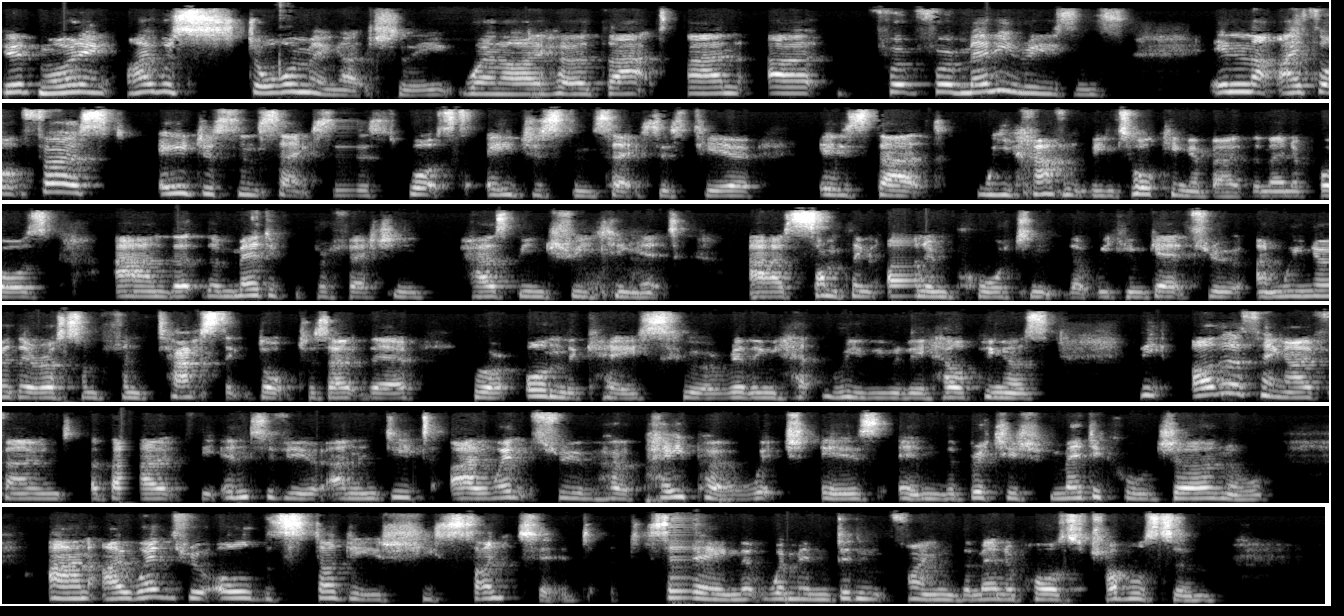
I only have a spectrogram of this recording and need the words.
Good morning. I was storming actually when I heard that, and uh, for for many reasons. In that, I thought first, ageist and sexist. What's ageist and sexist here is that we haven't been talking about the menopause, and that the medical profession has been treating it as something unimportant that we can get through. And we know there are some fantastic doctors out there who are on the case, who are really, really, really helping us. The other thing I found about the interview, and indeed I went through her paper, which is in the British Medical Journal, and I went through all the studies she cited saying that women didn't find the menopause troublesome.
